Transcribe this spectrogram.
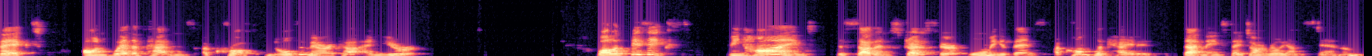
effect on weather patterns across North America and Europe. While the physics behind the sudden stratospheric warming events are complicated. That means they don't really understand them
